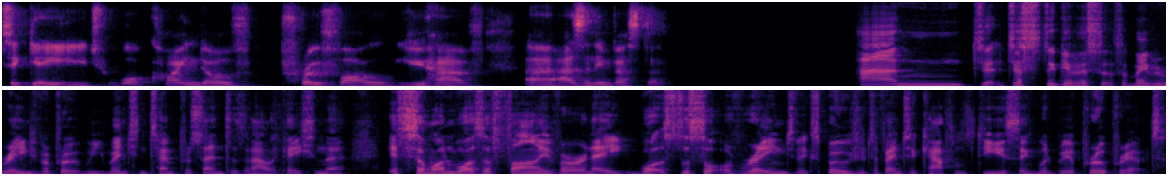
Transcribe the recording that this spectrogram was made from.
to gauge what kind of profile you have uh, as an investor. And just to give us maybe a range of approach, you mentioned 10% as an allocation there. If someone was a five or an eight, what's the sort of range of exposure to venture capital do you think would be appropriate?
